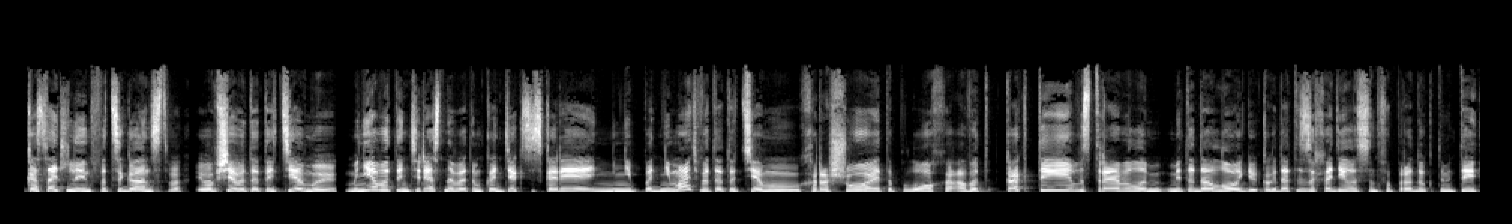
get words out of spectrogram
Касательно инфо-цыганства и вообще вот этой темы, мне вот интересно в этом контексте скорее не поднимать вот эту тему хорошо, это плохо, а вот как ты выстраивала методологию, когда ты заходила с инфопродуктами, ты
